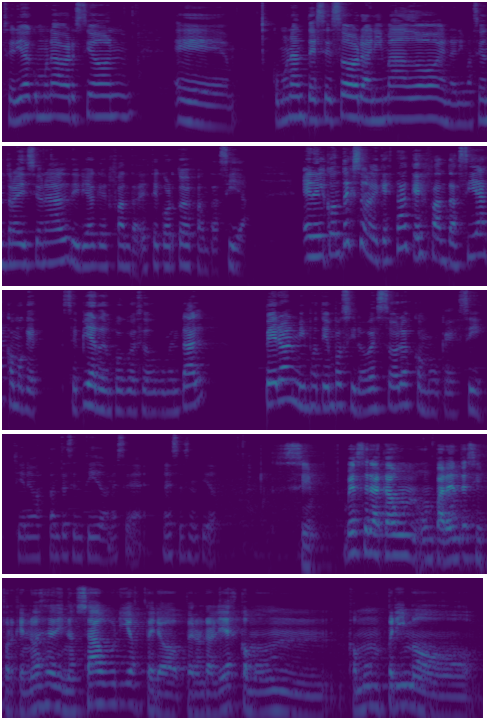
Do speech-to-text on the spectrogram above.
sería como una versión, eh, como un antecesor animado en animación tradicional, diría que es este corto de fantasía. En el contexto en el que está, que es fantasía, es como que se pierde un poco ese documental, pero al mismo tiempo si lo ves solo es como que sí, tiene bastante sentido en ese, en ese sentido. Sí. Voy a hacer acá un, un paréntesis porque no es de dinosaurios, pero, pero en realidad es como un, como un primo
